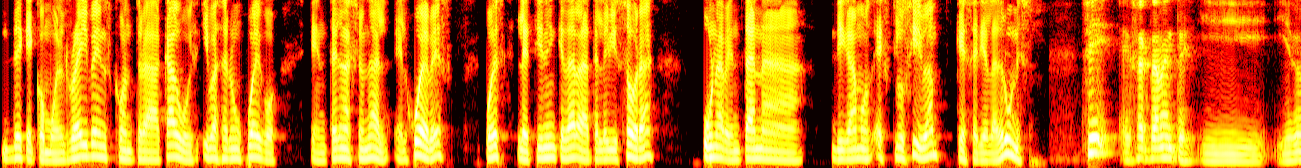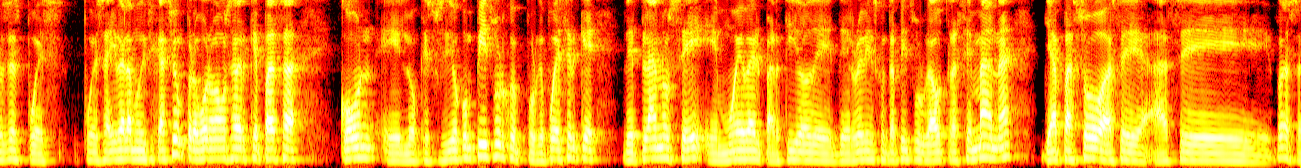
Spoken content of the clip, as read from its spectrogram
de que como el Ravens contra Cowboys iba a ser un juego en nacional el jueves, pues le tienen que dar a la televisora una ventana, digamos, exclusiva, que sería la de lunes. Sí, exactamente. Y, entonces, pues, pues ahí va la modificación. Pero bueno, vamos a ver qué pasa con eh, lo que sucedió con Pittsburgh, porque puede ser que de plano se eh, mueva el partido de, Ravens contra Pittsburgh a otra semana. Ya pasó hace, hace pues,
